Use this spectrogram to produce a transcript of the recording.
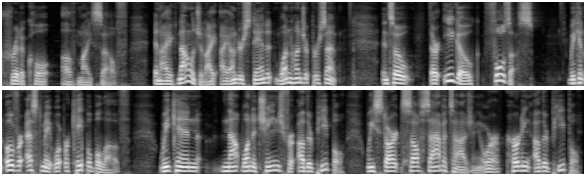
critical of myself and I acknowledge it. I, I understand it 100%. And so our ego fools us. We can overestimate what we're capable of. We can not want to change for other people. We start self sabotaging or hurting other people.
